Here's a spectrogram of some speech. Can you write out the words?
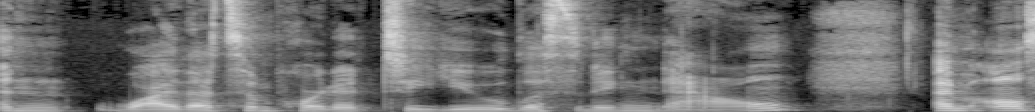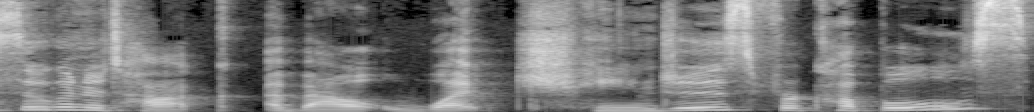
and why that's important to you listening now. I'm also going to talk about what changes for couples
